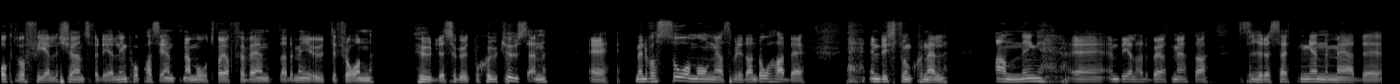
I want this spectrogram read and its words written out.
och det var fel könsfördelning på patienterna mot vad jag förväntade mig utifrån hur det såg ut på sjukhusen. Eh, men det var så många som redan då hade en dysfunktionell andning. Eh, en del hade börjat mäta syresättningen med eh,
